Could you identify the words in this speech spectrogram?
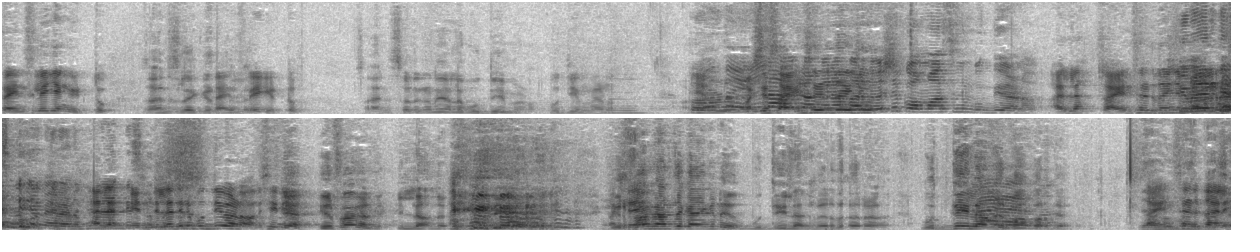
സയൻസിലേക്ക് അങ്ങ് ഇട്ടു. സയൻസിലേക്ക്? സയൻസിലേക്ക് ഇട്ടു. സയൻസ് എടുക്കണമെങ്കിൽ നല്ല ബുദ്ധിയും വേണം. ബുദ്ധിയും വേണം. പക്ഷെ സയൻസ് എടുത്ത് പക്ഷെ കൊമേഴ്സിന് ബുദ്ധി അല്ല സയൻസ് എടുത്തു ബുദ്ധി വേണം? ശരിയാ. ഇർഫാൻ കാണിച്ചു ഇല്ലാന്ന്. ഇർഫാൻ കാണിച്ച കഴിഞ്ഞിട്ട് ബുദ്ധി ഇല്ലാന്ന് വെറുതെ പറയണം ബുദ്ധി ഇല്ലാന്ന് ഇർഫാൻ പറഞ്ഞു. സയൻസ് എടുത്താലേ.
